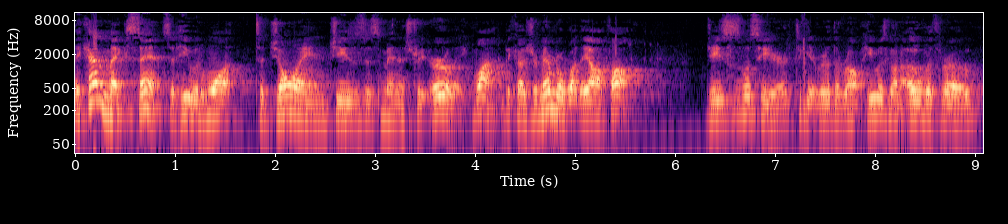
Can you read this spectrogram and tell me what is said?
it kind of makes sense that he would want to join Jesus' ministry early. Why? Because remember what they all thought. Jesus was here to get rid of the Rome. He was going to overthrow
